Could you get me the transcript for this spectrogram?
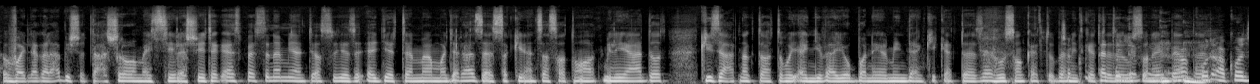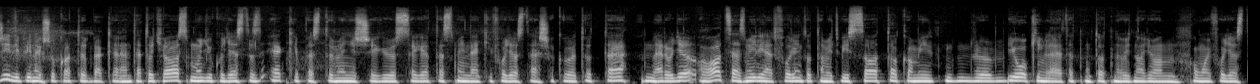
vagy legalábbis a társadalom egy széles réteg. Ez persze nem jelenti azt, hogy ez egyértelműen magyarázza ezt a 966 milliárdot. Kizártnak tartom, hogy ennyivel jobban él mindenki 2022-ben, mint 2021-ben. Akkor, akkor a GDP-nek sokkal többek kellene. Tehát, hogyha azt mondjuk, hogy ezt az elképesztő mennyiségű összeget, ezt mindenki fogyasztásra költötte, mert ugye a 600 milliárd forintot, amit visszaadtak, amiről jól kim lehetett mutatni, hogy nagyon komoly fogyasztás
